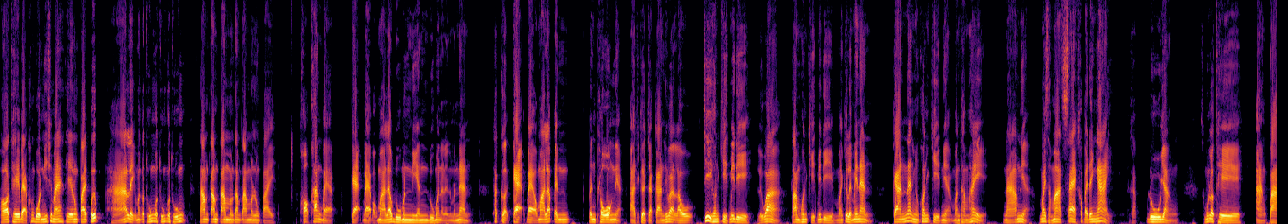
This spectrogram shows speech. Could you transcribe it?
พอเทแบบข้างบนนี้ใช่ไหมเทลงไปปุ๊บหาเหล็กมันกระทุ้งกระทุ้งกระทุ้งตามตามตามตามตามมันลงไป เคาะข้างแบบ แกะแบบออกมาแล้วดูมันเนียนดูมันอะไรมันแน่น ถ้าเกิดแกะแบบออกมาแล้วเป็น เป็นโพรงเนี่ยอาจจะเกิดจากการที่ว่าเราจี้คอนกรีตไม่ดี หรือว่าตามคอนกรีตไม่ดีมันก็เลยไม่แน่น การแน่นของคอนกรีตเนี่ยมันทำให้น้ำเนี่ยไม่สามารถแทรกเข้าไปได้ง่ายนะครับดูอย่างสมมุติเราเทอ่างปลา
